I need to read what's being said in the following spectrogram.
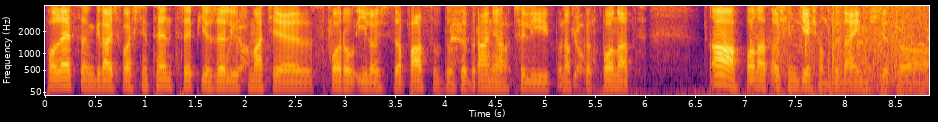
polecam grać właśnie ten tryb, jeżeli już macie sporą ilość zapasów do zebrania, czyli na przykład ponad, o, ponad 80 wydaje mi się to,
